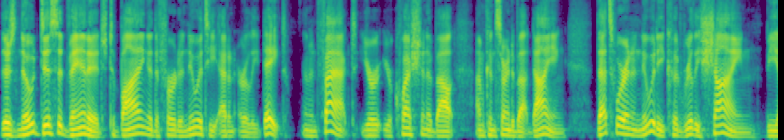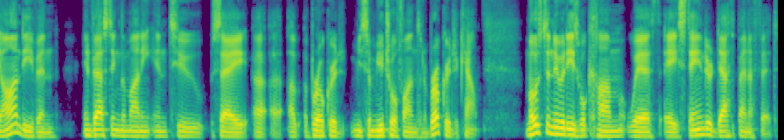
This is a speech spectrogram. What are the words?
There's no disadvantage to buying a deferred annuity at an early date. And in fact, your, your question about I'm concerned about dying, that's where an annuity could really shine beyond even investing the money into, say, a, a, a brokerage, some mutual funds and a brokerage account. Most annuities will come with a standard death benefit.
